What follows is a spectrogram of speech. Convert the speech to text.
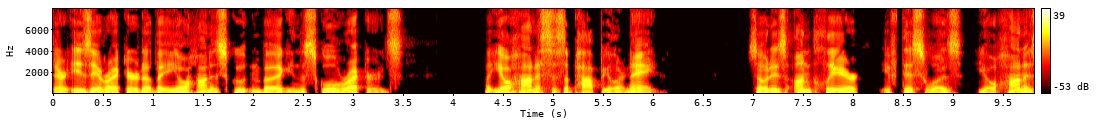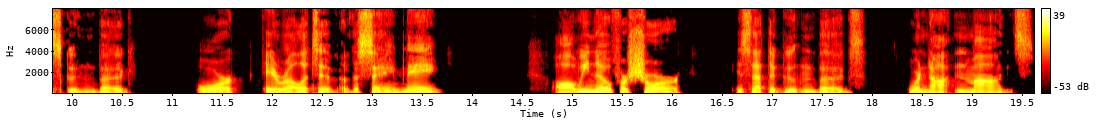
There is a record of a Johannes Gutenberg in the school records, but Johannes is a popular name. So it is unclear if this was Johannes Gutenberg or a relative of the same name. All we know for sure is that the Gutenbergs were not in Mainz.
